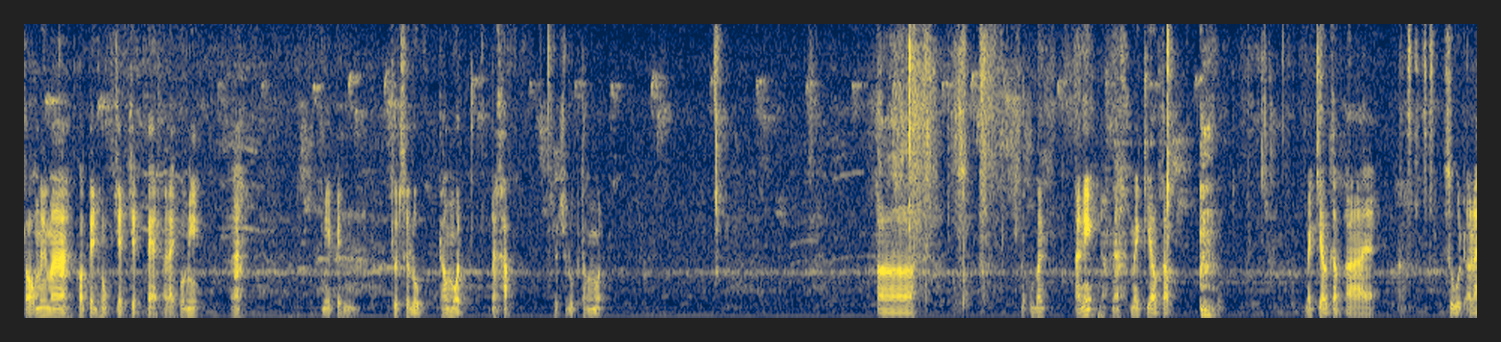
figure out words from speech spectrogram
สองไม่มาก็เป็นหกเจ็ดเจ็ดแปดอะไรพวกนี้นะนี่เป็นชุดสรุปทั้งหมดนะครับชุดสรุปทั้งหมดเอ่อแล้วก็มันอันนี้นะไม่เกี่ยวกับ ไม่เกี่ยวกับสูตรอะไร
